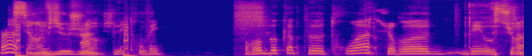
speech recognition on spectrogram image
ah, c'est un vieux jeu. Ah, hein. je l'ai trouvé. Robocop 3 euh, sur euh, DOS. Sur,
